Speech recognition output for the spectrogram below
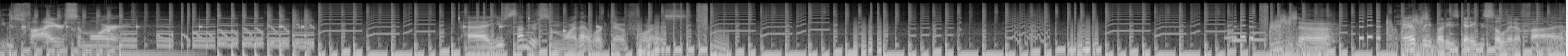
Use fire some more. Uh, use thunder some more. That worked out for us. Uh, everybody's getting solidified.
